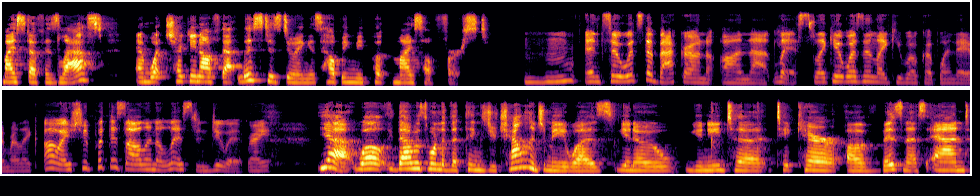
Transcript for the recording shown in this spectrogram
my stuff is last and what checking off that list is doing is helping me put myself 1st mm-hmm. And so, what's the background on that list? Like, it wasn't like you woke up one day and were like, "Oh, I should put this all in a list and do it," right? Yeah, well, that was one of the things you challenged me was, you know, you need to take care of business and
